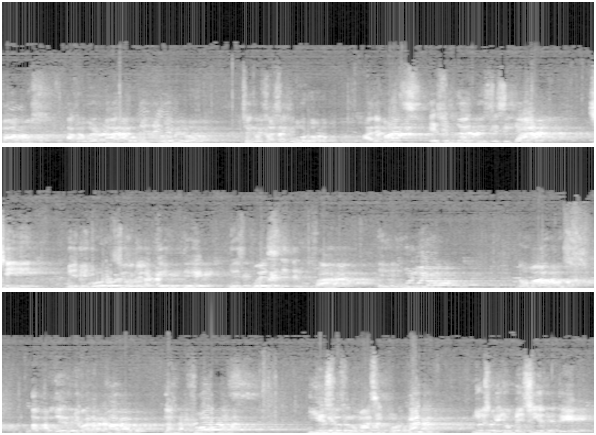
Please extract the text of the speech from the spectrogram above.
Vamos a gobernar con el pueblo, se los aseguro. Además, es una necesidad si me divorcio de la gente después de triunfar en julio, no vamos a poder llevar a cabo las reformas. Y eso es lo más importante. No es que yo me siente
